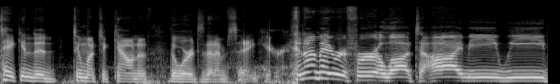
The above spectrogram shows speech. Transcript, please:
take into too much account of the words that I'm saying here. And I may refer a lot to I, me, we,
